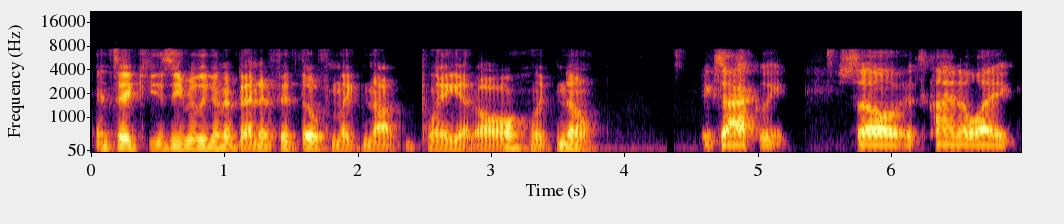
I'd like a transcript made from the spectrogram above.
It's like, is he really gonna benefit though from like not playing at all? Like, no. Exactly. So it's kind of like,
